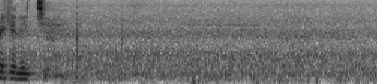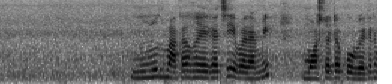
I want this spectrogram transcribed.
মেখে নিচ্ছি। নুন হলুদ মাখা হয়ে গেছে, এবার আমি মশলাটা করব। এখানে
